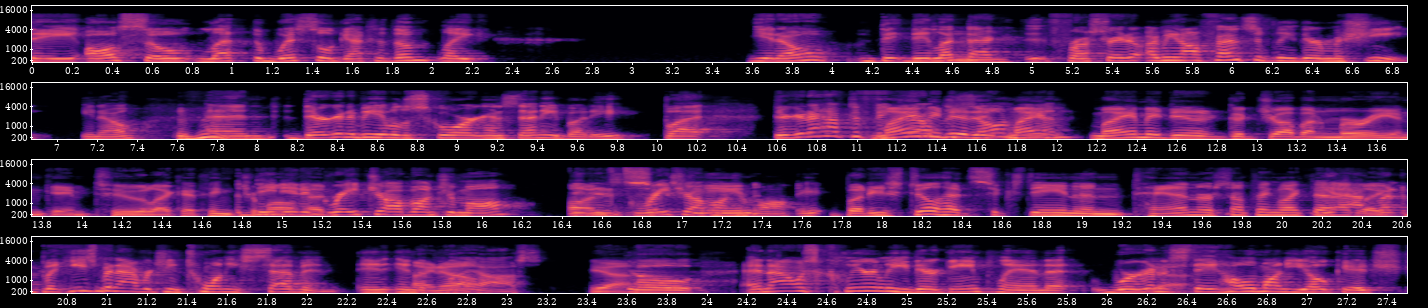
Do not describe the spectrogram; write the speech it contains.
they also let the whistle get to them. Like you know, they, they let Mhm. that frustrate. I mean, offensively, they're a machine, you know, Mhm. and they're going to be able to score against anybody, but they're going to have to figure Miami out the did zone, it. Miami, man. Miami did a good job on Murray in game two. Like I think They Jamal did a great job on Jamal. They on did a great job on Jamal. but he still had 16 and 10 or something like that. Yeah, like, but but he's been averaging 27 in, in the playoffs. Yeah, So, and that was clearly their game plan that we're going to Yeah. stay home on Jokic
